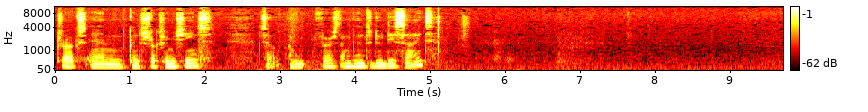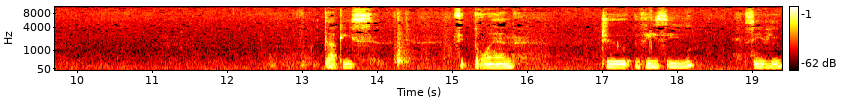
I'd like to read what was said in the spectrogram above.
trucks and construction machines. So first I'm going to do this side. Duckies, Citroën, 2VZ, CV,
